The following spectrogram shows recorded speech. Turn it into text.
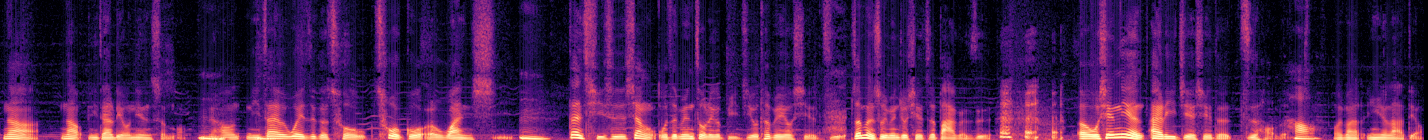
那那你在留念什么？嗯然后你在为这个错误错过而惋惜。嗯，但其实像我这边做了一个笔记，我特别有写字，整本书里面就写这八个字。呃，我先念艾丽姐写的字好了，好，我会把音乐拉掉。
